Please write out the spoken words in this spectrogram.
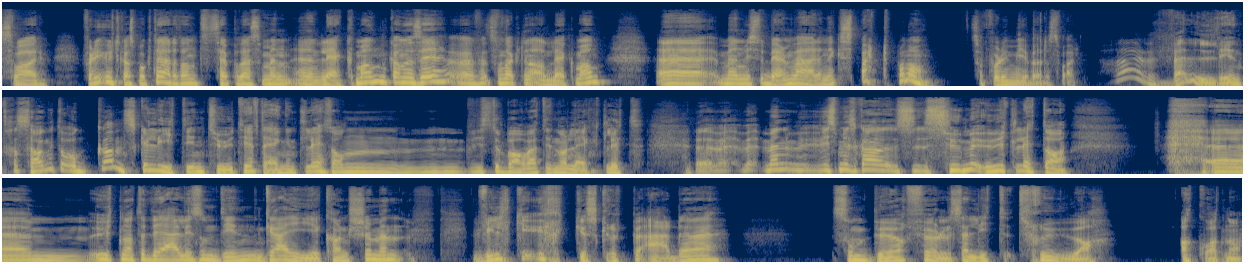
svar. Fordi Utgangspunktet er at han ser på deg som en, en lekmann, kan du si, som til en annen lekmann. Eh, men hvis du ber ham være en ekspert på noe, så får du mye bedre svar. Veldig interessant, og ganske lite intuitivt, egentlig, sånn, hvis du bare har vært inne og lekt litt. Eh, men hvis vi skal zoome ut litt, da. Um, uten at det er liksom din greie, kanskje, men hvilke yrkesgrupper er det som bør føle seg litt trua akkurat nå?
